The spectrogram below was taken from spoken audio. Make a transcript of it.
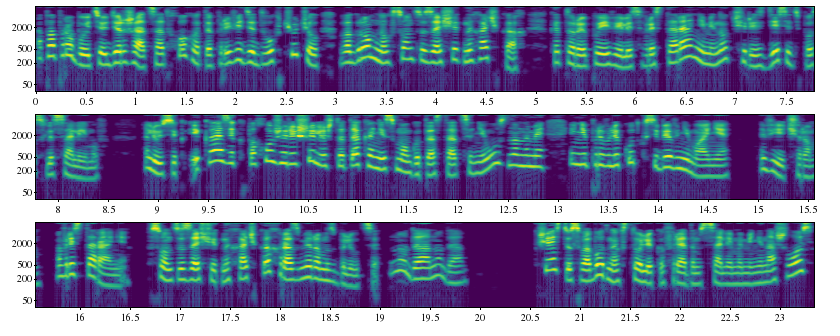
А попробуйте удержаться от хохота при виде двух чучел в огромных солнцезащитных очках, которые появились в ресторане минут через десять после Салимов. Люсик и Казик, похоже, решили, что так они смогут остаться неузнанными и не привлекут к себе внимания, Вечером, в ресторане, в солнцезащитных очках размером с блюдце. Ну да, ну да. К счастью, свободных столиков рядом с Салимами не нашлось,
